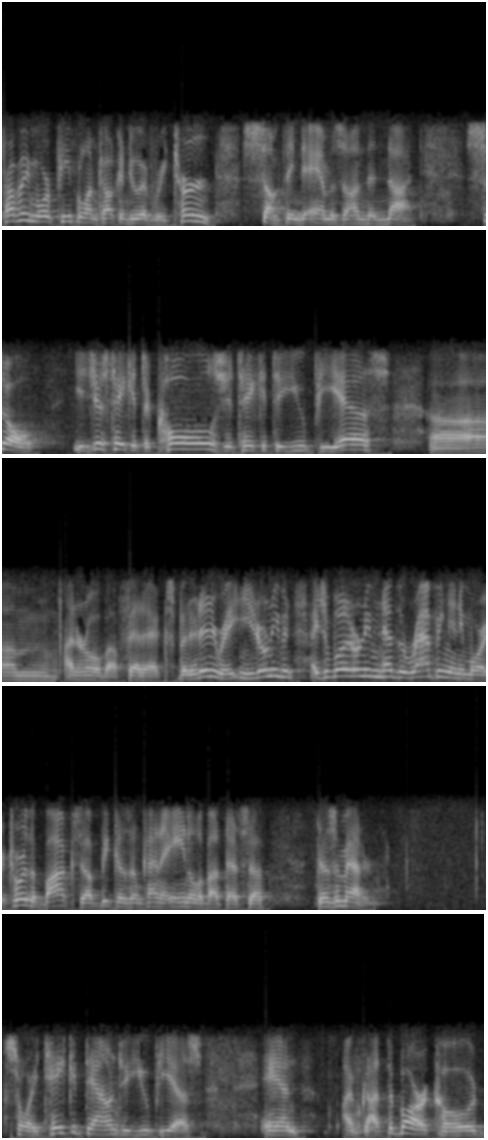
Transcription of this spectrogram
probably more people I'm talking to have returned something to Amazon than not. So you just take it to Kohl's, you take it to UPS. Um, I don't know about FedEx, but at any rate, and you don't even. I said, well, I don't even have the wrapping anymore. I tore the box up because I'm kind of anal about that stuff. Doesn't matter. So I take it down to UPS, and I've got the barcode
